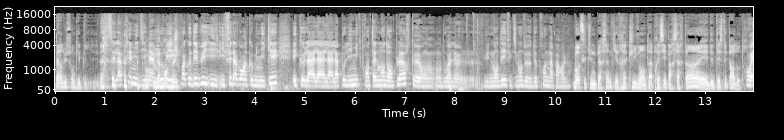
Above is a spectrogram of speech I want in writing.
perdu son képi. C'est l'après-midi même. Oui, je crois qu'au début, il, fait d'abord un communiqué et que la, la, la, polémique prend tellement d'ampleur qu'on on doit lui demander effectivement de, de, prendre la parole. Bon, c'est une personne qui est très clivante, appréciée par certains et détestée par d'autres. Oui,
